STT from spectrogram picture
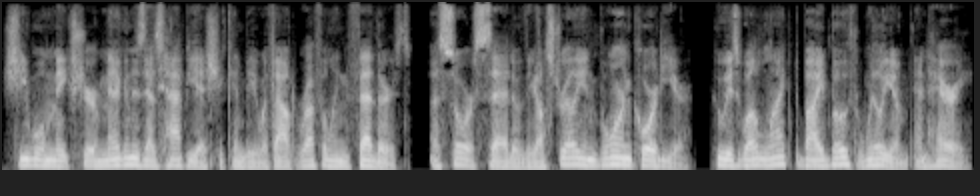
She will make sure Meghan is as happy as she can be without ruffling feathers, a source said of the Australian-born courtier, who is well liked by both William and Harry.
